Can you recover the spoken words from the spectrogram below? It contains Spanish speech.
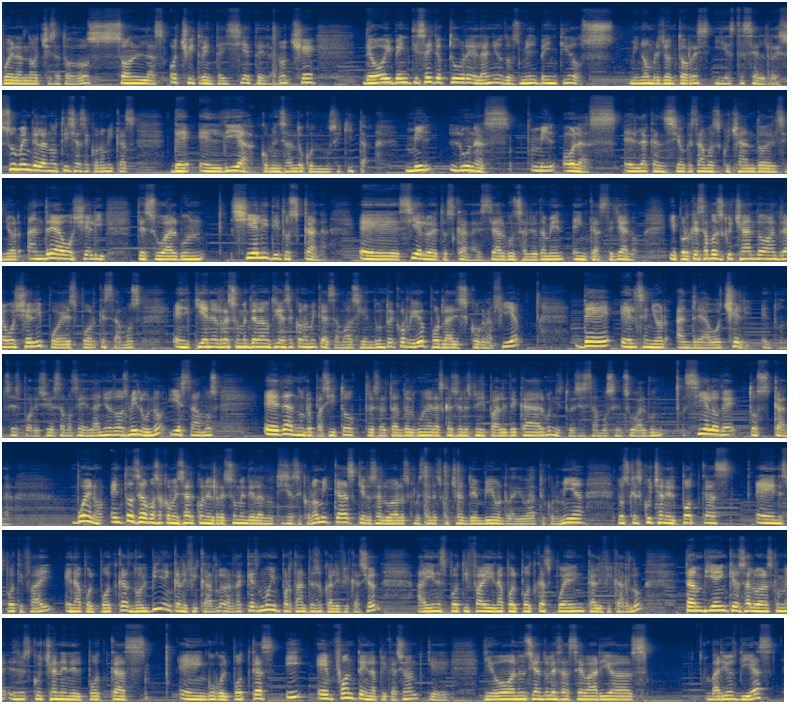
Buenas noches a todos. Son las 8 y 37 de la noche de hoy, 26 de octubre del año 2022. Mi nombre es John Torres y este es el resumen de las noticias económicas de el día, comenzando con musiquita. Mil lunas, mil olas es la canción que estamos escuchando del señor Andrea Bocelli de su álbum Cieli di Toscana. Eh, Cielo de Toscana. Este álbum salió también en castellano. ¿Y por qué estamos escuchando a Andrea Bocelli? Pues porque estamos aquí en el resumen de las noticias económicas, estamos haciendo un recorrido por la discografía de el señor Andrea Bocelli. Entonces, por eso ya estamos en el año 2001 y estamos eh, dando un repasito, resaltando algunas de las canciones principales de cada álbum. Y entonces estamos en su álbum Cielo de Toscana. Bueno, entonces vamos a comenzar con el resumen de las noticias económicas. Quiero saludar a los que me están escuchando en vivo en Radio Dato Economía, los que escuchan el podcast en Spotify, en Apple Podcast. No olviden calificarlo, verdad que es muy importante su calificación. Ahí en Spotify y en Apple Podcast pueden calificarlo. También quiero saludar a los que me escuchan en el podcast en Google Podcast y en Fonte, en la aplicación que llevo anunciándoles hace varios, varios días.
